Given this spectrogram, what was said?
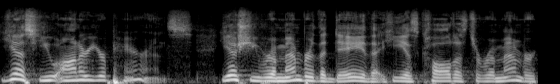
Yes, you honor your parents. Yes, you remember the day that He has called us to remember.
